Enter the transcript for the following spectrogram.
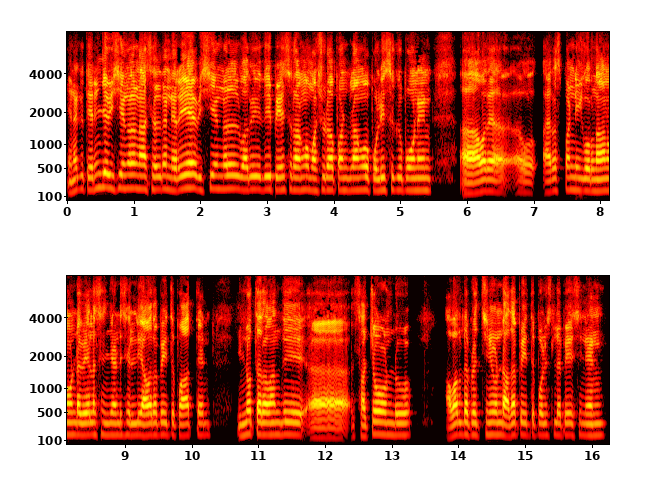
எனக்கு தெரிஞ்ச விஷயங்களை நான் சொல்கிறேன் நிறைய விஷயங்கள் வருது பேசுகிறாங்க மஷூரா பண்ணுறாங்க போலீஸுக்கு போனேன். அவரை அரெஸ்ட் பண்ணி ஒரு நானோண்ட வேலை செஞ்சேன்னு சொல்லி அவரை போய்த்து பார்த்தேன். இன்னொருத்தரை வந்து சச்சோ உண்டு. அவரோட பிரச்சனை உண்டு. அதை போய்த்து போலீஸில் பேசினேன்.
